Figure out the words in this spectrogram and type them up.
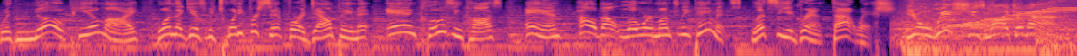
with no PMI, one that gives me 20% for a down payment and closing costs, and how about lower monthly payments? Let's see you grant that wish. Your wish is my command.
